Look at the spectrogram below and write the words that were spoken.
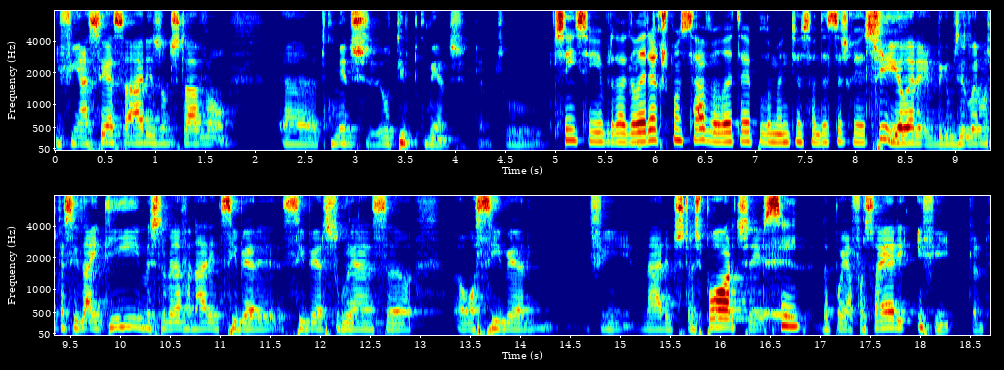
enfim, acesso a áreas onde estavam uh, documentos, o tipo de documentos. Portanto, sim, sim, é verdade. Ele era responsável até pela manutenção dessas redes. Sim, ele era, digamos, ele era uma espécie de IT, mas trabalhava na área de ciber, cibersegurança ou ciber, enfim, na área dos transportes, eh, sim. de apoio à Força Aérea, enfim. Portanto,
